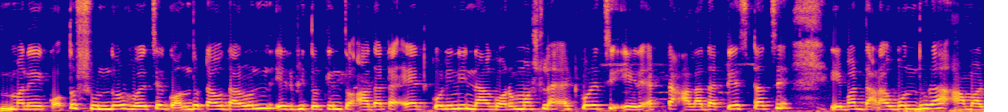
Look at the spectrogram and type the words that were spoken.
মানে কত সুন্দর হয়েছে, গন্ধটাও দারুণ। এর ভিতর কিন্তু আদাটা অ্যাড করিনি, না গরম মশলা অ্যাড করেছি, এর একটা আলাদা টেস্ট আছে। এবার দাঁড়াও বন্ধুরা, আমার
